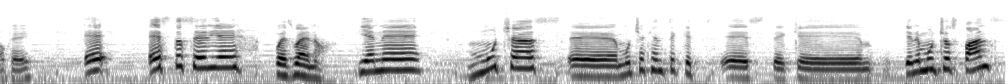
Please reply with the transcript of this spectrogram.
ok. Eh, esta serie, pues bueno, tiene muchas, eh, mucha gente que, este, que tiene muchos fans,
